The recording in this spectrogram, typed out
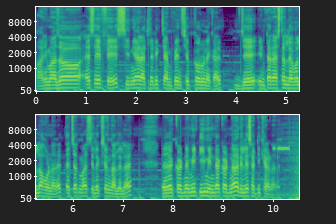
आणि माझं S F A senior athletic championship करून एक आहेत जे इंटरनॅशनल लेवलला होणार आहेत त्याच्यात माझं सिलेक्शन झालेलं आहे. त्याच्याकडनं मी टीम इंडियाकडनं रिलेसाठी खेळणार आहे.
